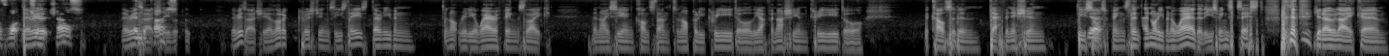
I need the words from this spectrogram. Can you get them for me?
of what the There is- church has. There is the actually past. there is actually a lot of Christians these days don't even they're not really aware of things like the Nicene Constantinople Creed or the Athanasian Creed or the Chalcedon definition, these Yeah. sorts of things. They're, they're not even aware that these things exist. you know, like um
